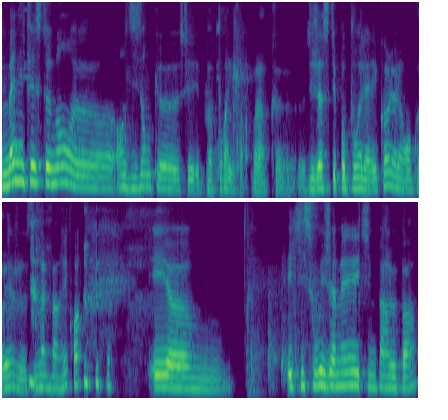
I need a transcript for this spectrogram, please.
manifestement euh, en se disant que c'est pas pour elle. Quoi. Voilà, que déjà, c'était pas pour elle à l'école, alors au collège, c'est mal barré. Quoi. Et, euh, et qui sourit jamais et qui me parle pas.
